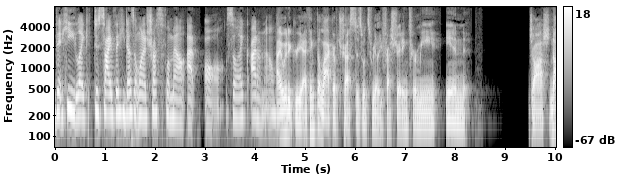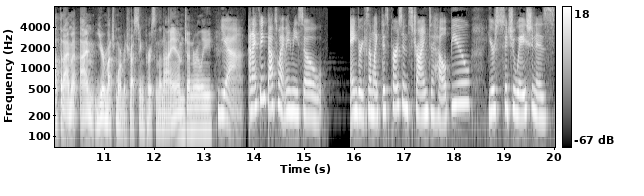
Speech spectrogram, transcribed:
that he like decides that he doesn't want to trust Flamel at all. So like I don't know. I would agree. I think the lack of trust is what's really frustrating for me in Josh. Not that I'm a, I'm you're much more of a trusting person than I am generally. Yeah. And I think that's why it made me so angry because I'm like, this person's trying to help you. Your situation is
